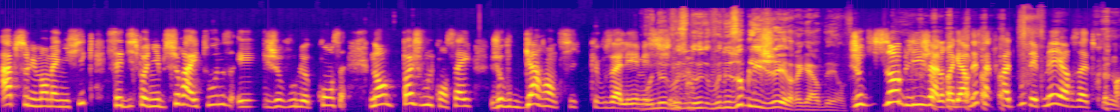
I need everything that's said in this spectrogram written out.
absolument magnifique. C'est disponible sur iTunes et je vous le conseille. Non, pas je vous le conseille, je vous garantis que vous allez aimer vous, ce nous, film. Vous, nous, obligez à le regarder. En fait. Je vous oblige à le regarder, ça fera de vous des meilleurs êtres humains.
